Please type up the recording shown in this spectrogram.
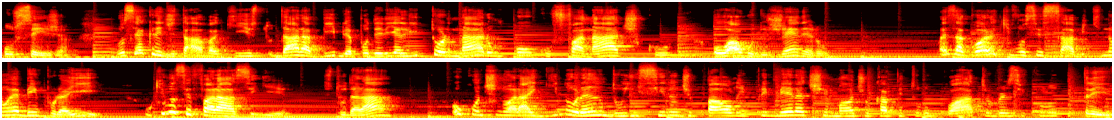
Ou seja, você acreditava que estudar a Bíblia poderia lhe tornar um pouco fanático ou algo do gênero? Mas agora que você sabe que não é bem por aí, o que você fará a seguir? Estudará? Ou continuará ignorando o ensino de Paulo em 1 Timóteo capítulo 4, versículo 13?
